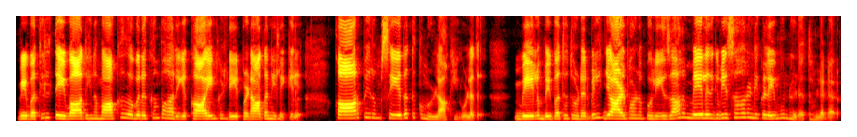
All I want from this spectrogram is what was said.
விபத்தில் தெய்வாதீனமாக எவருக்கும் பாரிய காயங்கள் ஏற்படாத நிலையில் கார் பெரும் சேதத்துக்கும் உள்ளாகியுள்ளது. மேலும் விபத்து தொடர்பில் யாழ்ப்பாண போலீசார் மேலதிக விசாரணைகளை முன்னெடுத்துள்ளனர்.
